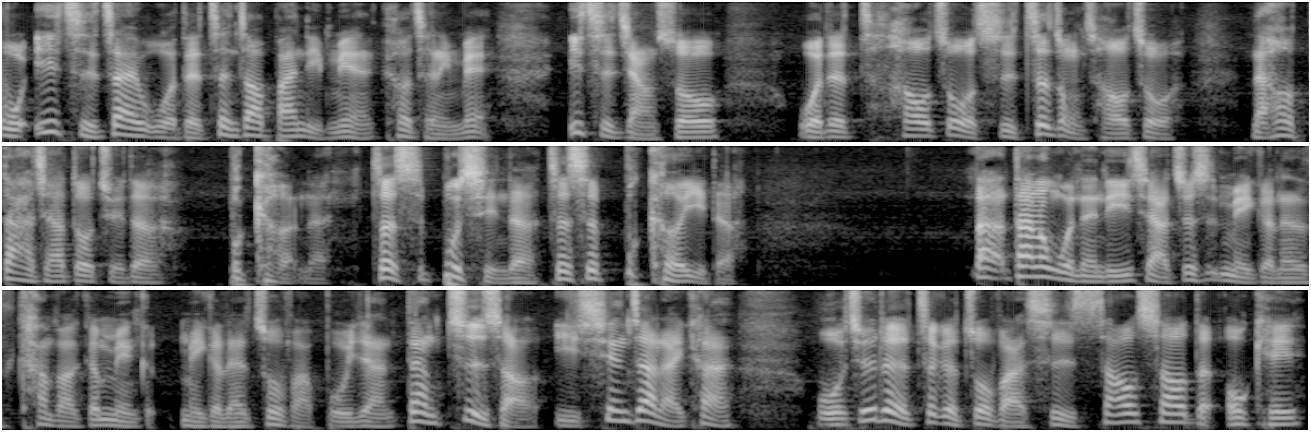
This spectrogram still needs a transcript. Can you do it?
我一直在我的证照班里面、课程里面一直讲说，我的操作是这种操作，然后大家都觉得不可能，这是不行的，这是不可以的。那当然我能理解，就是每个人的看法跟每个每个人的做法不一样，但至少以现在来看，我觉得这个做法是稍稍的 OK。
